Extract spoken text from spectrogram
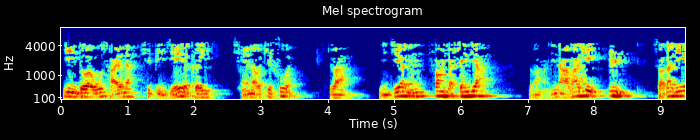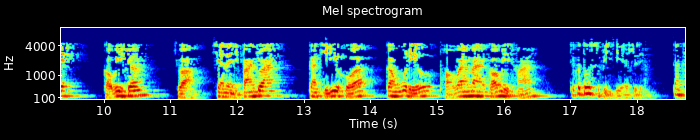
印多无才呢，去比劫也可以，勤劳致富啊，对吧？你只要能放下身价，对吧？你哪怕去扫大街、搞卫生，是吧？现在你搬砖、干体力活、干物流、跑外卖、搞美团，这个都是比劫实际上，但他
